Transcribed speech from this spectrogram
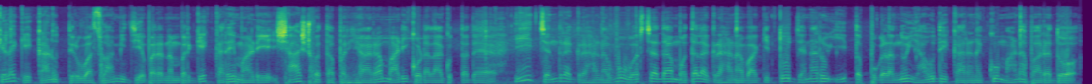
ಕೆಳಗೆ ಕಾಣುತ್ತಿರುವ ಸ್ವಾಮೀಜಿಯವರ ನಂಬರ್ಗೆ ಕರೆ ಮಾಡಿ ಶಾಶ್ವತ ಪರಿಹಾರ ಮಾಡಿಕೊಡಲಾಗುತ್ತದೆ. ಈ ಚಂದ್ರಗ್ರಹಣವು ವರ್ಷದ ಮೊದಲ ಗ್ರಹಣವಾಗಿದ್ದು ಜನರು ಈ ತಪ್ಪುಗಳನ್ನು ಯಾವುದೇ ಕಾರಣಕ್ಕೂ ಮಾಡಬಾರದು.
